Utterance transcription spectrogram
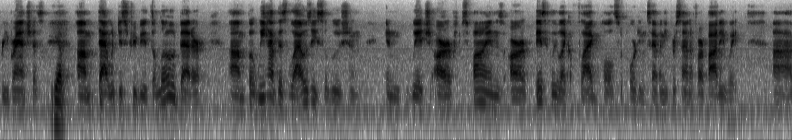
three branches. Yep. Um, that would distribute the load better. Um, but we have this lousy solution in which our spines are basically like a flagpole supporting 70% of our body weight. Uh,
